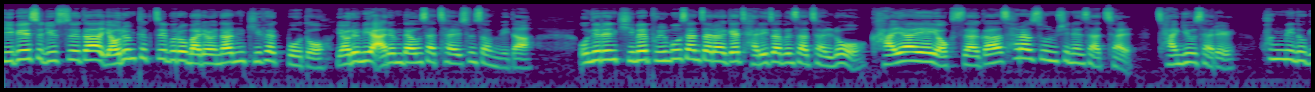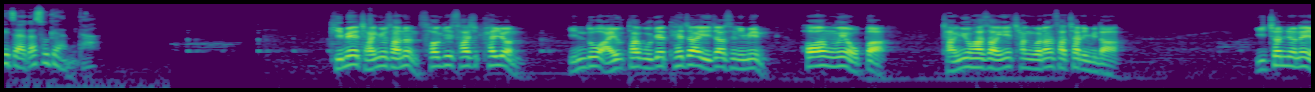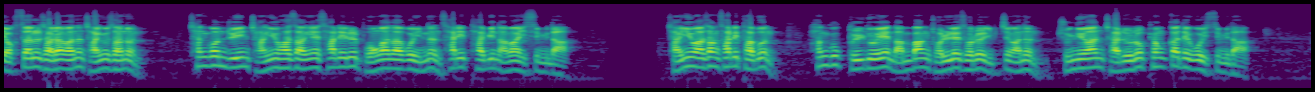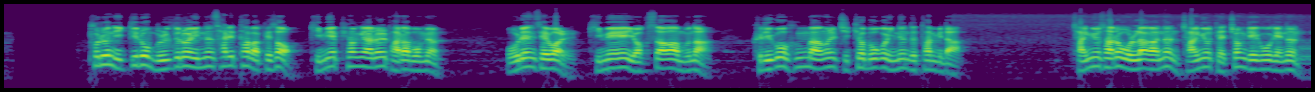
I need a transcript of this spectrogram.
BBS 뉴스가 여름 특집으로 마련한 기획보도 여름이 아름다운 사찰 순서입니다. 오늘은 김해 불모산 자락에 자리 잡은 사찰로 가야의 역사가 살아 숨쉬는 사찰 장유사를 황민호 기자가 소개합니다. 김해 장유사는 서기 48년 인도 아유타국의 태자이자 스님인 허황우의 오빠 장유화상이 창건한 사찰입니다. 2000년의 역사를 자랑하는 장유사는 창건주인 장유화상의 사리를 봉안하고 있는 사리탑이 남아 있습니다. 장유화상 사리탑은 한국 불교의 남방 전래설을 입증하는 중요한 자료로 평가되고 있습니다. 푸른 이끼로 물들어 있는 사리탑 앞에서 김해 평야를 바라보면 오랜 세월 김해의 역사와 문화 그리고 흥망을 지켜보고 있는 듯합니다. 장유사로 올라가는 장유 대청 계곡에는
